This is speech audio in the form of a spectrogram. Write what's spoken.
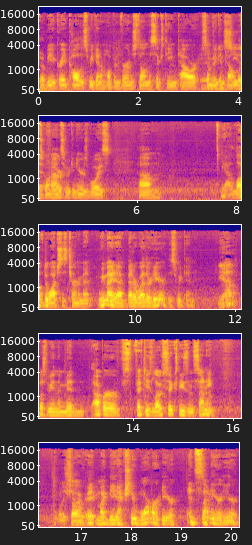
it'll be a great call this weekend. I'm hoping Vern's still in the 16 tower. Yeah, Somebody can can tell him what's going on so we can hear his voice. Um, yeah, I love to watch this tournament. We might have better weather here this weekend. Yeah. Supposed to be in the mid upper 50s, low 60s, and sunny. What a So shocker. it might be actually warmer here and sunnier here.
